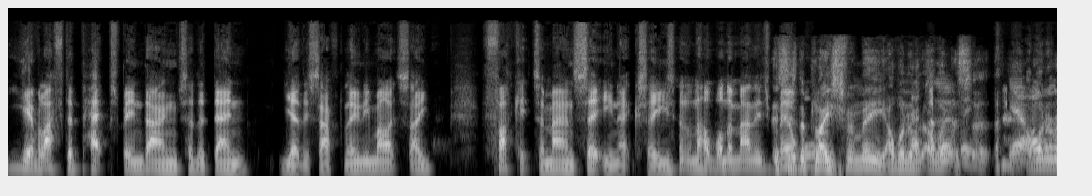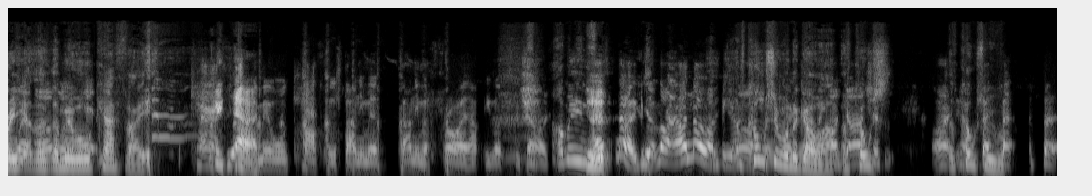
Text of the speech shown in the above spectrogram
yeah, well, after Pep's been down to the den, yeah, this afternoon, he might say, "Fuck it" to Man City next season, and I want to manage This Millwall. is the place for me. I want to. I want to. Absolutely. Yeah, I want to wanna- read at the, I the Millwall get Cafe. Cat, Yeah. yeah. Millwall Cat has done him a done him a fry up. He wants to go. I mean, Yeah. No, but like, I know I'm being. of harsh course we want to go Rowett. up. I- Of I course, just- I- of no, course but, we. But, but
